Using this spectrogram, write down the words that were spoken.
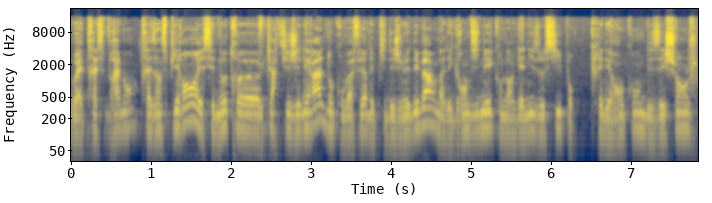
Ouais, très, vraiment très inspirant et c'est notre quartier général. Donc on va faire des petits déjeuners débats. On a des grands dîners qu'on organise aussi pour créer des rencontres, des échanges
